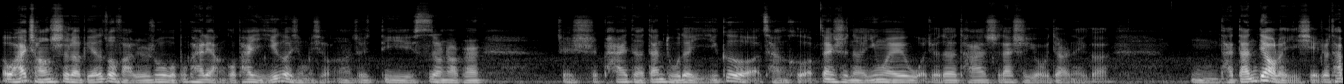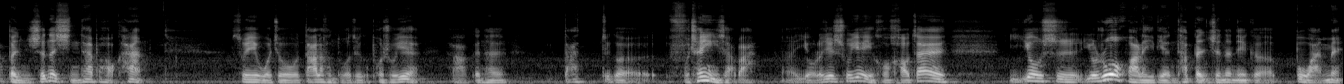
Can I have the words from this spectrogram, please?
我还尝试了别的做法，比如说我不拍两个，我拍一个行不行啊？这第四张照片，这是拍的单独的一个残荷，但是呢，因为我觉得它实在是有点那个，嗯，太单调了一些，就是它本身的形态不好看，所以我就搭了很多这个破树叶啊，跟它搭这个辅衬一下吧。呃，有了这树叶以后，好在。又是又弱化了一点它本身的那个不完美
